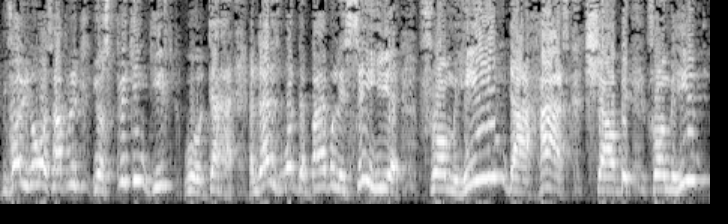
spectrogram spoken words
Before you know what's happening, your speaking gift will die. And that is what the Bible is saying here. From him that has shall be, from him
